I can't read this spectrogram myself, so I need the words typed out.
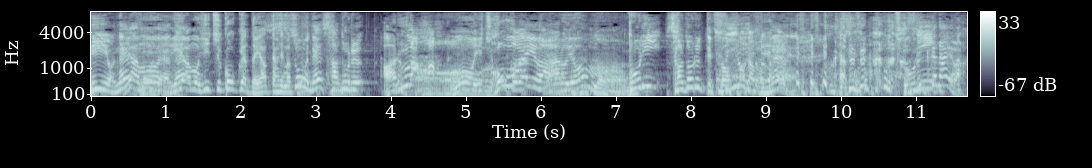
いいよね。いやもそういやもうヒッチコックやったらやってはりますよ。そうねサドルあるわもうヒッチコック怖いわ。やるよもう。鳥サドルって続くのだもんね。続く続かないわ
